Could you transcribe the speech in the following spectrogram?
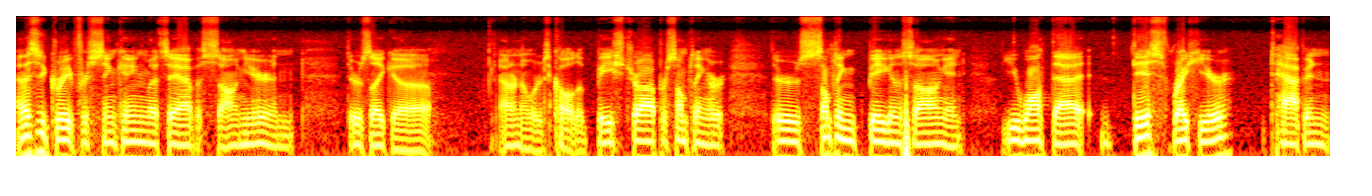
And this is great for syncing. Let's say I have a song here and there's like a I don't know what it's called, a bass drop or something or there's something big in the song and you want that this right here to happen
